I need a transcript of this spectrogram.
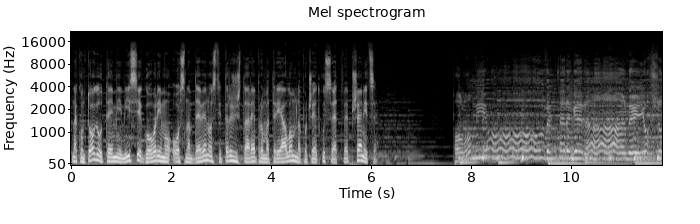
Nakon toga u temi emisije govorimo o snabdevenosti tržišta repromaterijalom na početku setve pšenice. Polomio vetar drage rane još lane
